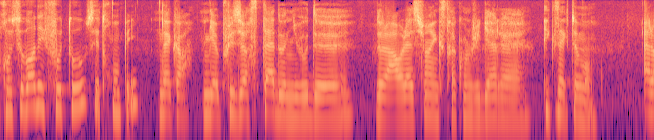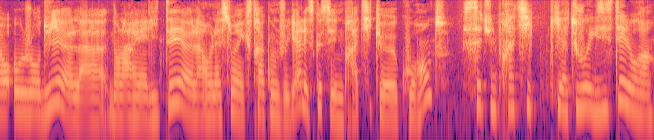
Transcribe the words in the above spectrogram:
recevoir des photos, c'est tromper? D'accord. Il y a plusieurs stades au niveau de, de la relation extra-conjugale. Euh. Exactement. Alors aujourd'hui, euh, dans la réalité, euh, la relation extra-conjugale, est-ce que c'est une pratique courante? C'est une pratique qui a toujours existé, Laura.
